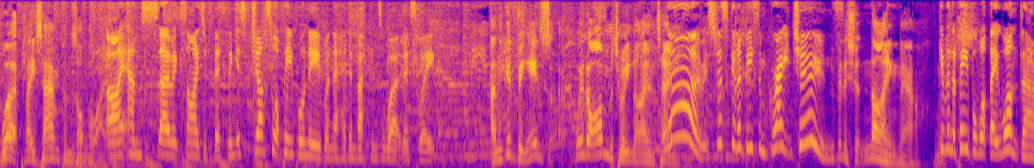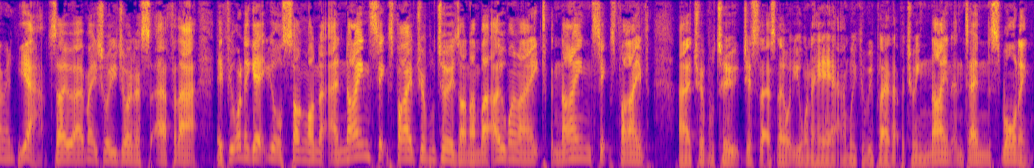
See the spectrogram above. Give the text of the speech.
workplace anthems on the way. I am so excited for this. I think it's just what people need when they're heading back into work this week. And the good thing is, we're not on between nine and ten. No, it's just going to be some great We tunes. finish at nine now. Giving the people what they want, Darren. Yeah, so uh, make sure you join us uh, for that. If you want to get your song on uh, 965 222 is our number 018 965 uh, 222. Just let us know what you want to hear, and we could be playing that between 9 and 10 this morning.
